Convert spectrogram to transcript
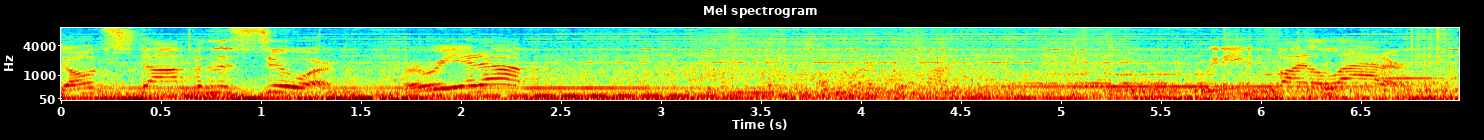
Don't stop in the sewer. Hurry it up. We need to find a ladder.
